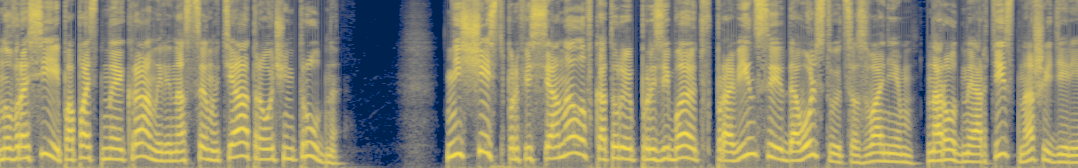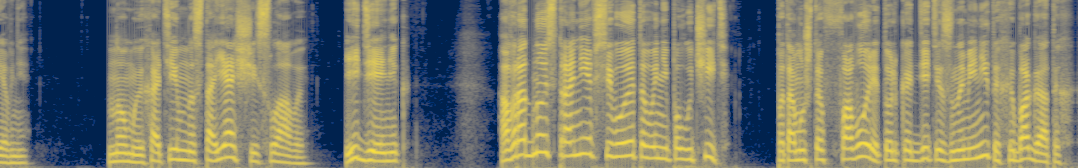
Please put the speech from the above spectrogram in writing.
но в России попасть на экран или на сцену театра очень трудно. Не счесть профессионалов, которые прозябают в провинции, довольствуются званием «народный артист нашей деревни». Но мы хотим настоящей славы и денег. А в родной стране всего этого не получить потому что в фаворе только дети знаменитых и богатых.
